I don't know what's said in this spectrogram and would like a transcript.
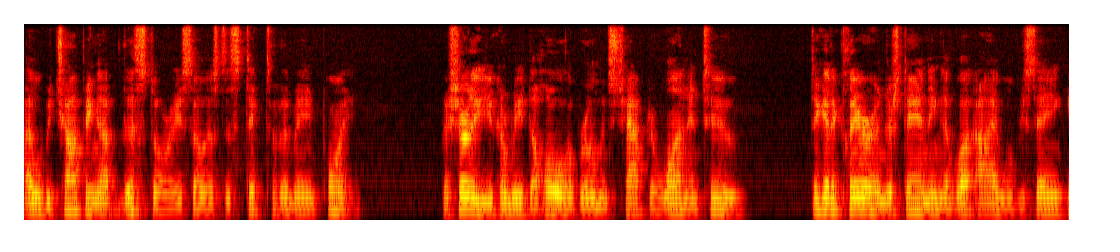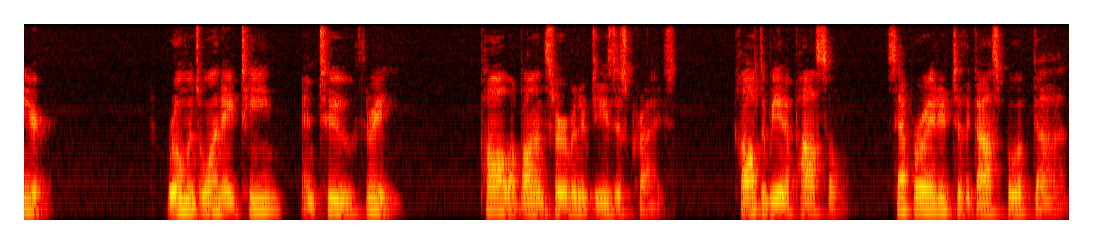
I will be chopping up this story so as to stick to the main point. But surely you can read the whole of Romans chapter 1 and 2 to get a clearer understanding of what I will be saying here. Romans 1:18 and 2:3. Paul, a bondservant of Jesus Christ, called to be an apostle, separated to the gospel of God,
